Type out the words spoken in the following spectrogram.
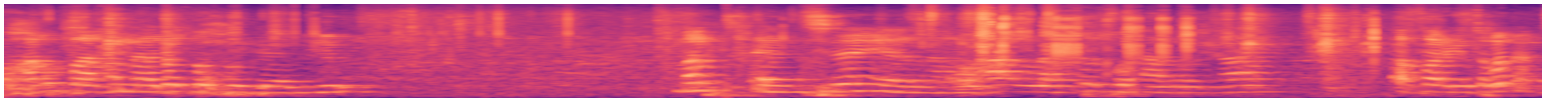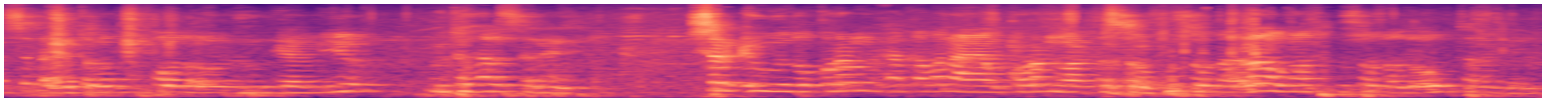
Waxaan u baahanaha dad wax hogaamiyo. Marka sideen yeelnaa waxaa la dad waxaa rabnaa afar iyo toban ama saddex iyo toban qofood oo la hogaamiyo muddo hal sane. Sharcigooda qoran waxay qabanayaan qoran markasta oo ku soo qadalaa maanta ku soo qado ugu talagalay.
